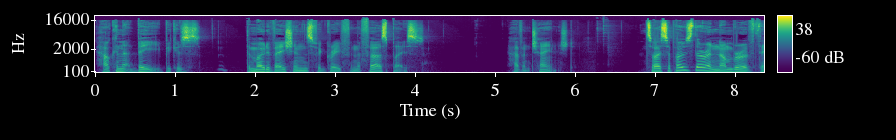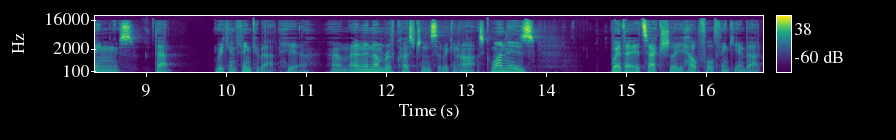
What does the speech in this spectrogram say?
How can that be? Because the motivations for grief in the first place haven't changed. So I suppose there are a number of things that we can think about here, um, and a number of questions that we can ask. One is whether it's actually helpful thinking about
